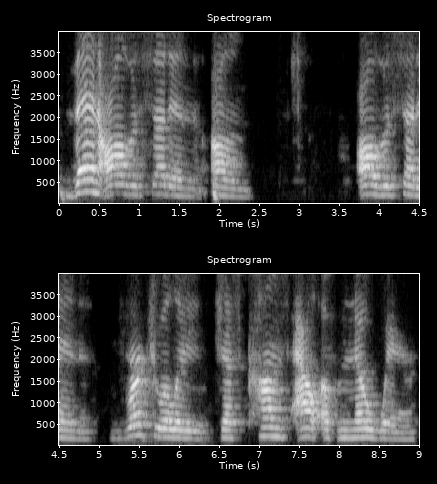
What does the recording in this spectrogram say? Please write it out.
Then all of a sudden, um, all of a sudden, virtually just comes out of nowhere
